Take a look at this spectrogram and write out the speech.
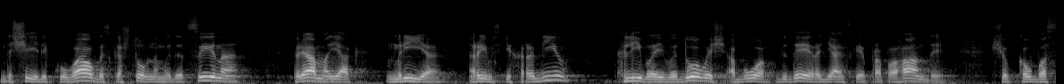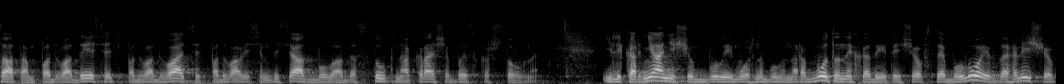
де ще й лікував, безкоштовна медицина, прямо як мрія римських рабів, хліба і видовищ або людей радянської пропаганди, щоб ковбаса там по 2,10, по 2,20, по 2,80 була доступна, а краще безкоштовна. І лікарняні, щоб були, і можна було на роботу не ходити, щоб все було, і взагалі, щоб,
